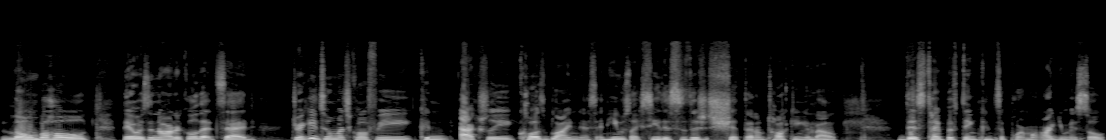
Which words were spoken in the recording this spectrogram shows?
lo and behold, there was an article that said drinking too much coffee can actually cause blindness. And he was like, See, this is the shit that I'm talking about. This type of thing can support my argument. So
